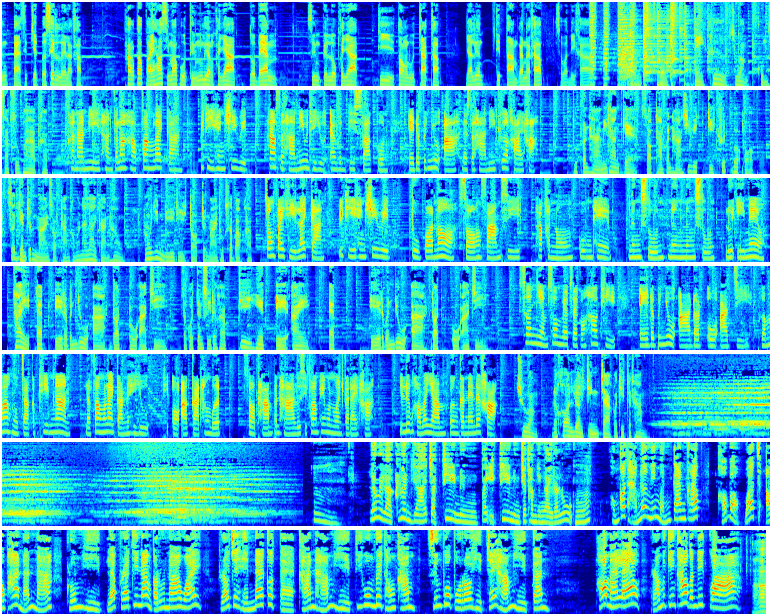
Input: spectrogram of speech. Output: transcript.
72-87%เลยล่ะครับครั้งต่อไปเฮาสิมาพูดถึงเรื่องพยาธิตัวแบนซึ่งเป็นโรคพยาธิ ที่ต้องรู้จักครับ อย่าลืมติดตามกันนะครับ สวัสดีครับในคือช่วงขุมทรัพย์สุภาพครับ ขณะนี้ท่านกำลังรับฟังรายการ วิถีแห่งชีวิตทางสถานีวิทยุแอเวนติสากล AWR และสถานีเครือข่ายค่ะ ทุกปัญหามีทางแก้สอบถามปัญหาชีวิตที่คิดบ่ออก เสื้อเขียนจดหมายสอบถามเขามาในรายการเฮา เฮายินดีที่ตอบจดหมายถูกสาบบครับ ทรงไปที่รายการ วิถีแห่งชีวิต ตู่ปอน่อสองสามสีพักขนงกรุงเทพ10110 หรืออีเมลไทย at awr.org สะกดจังสีนะครับ ที่ h a i at awr.org ส่วนเยี่ยมส้มเว็บไซต์ของเฮาที่ awr.org เพื่อมาหูจักกับทีมงาน และฟังวารายการวิทยุที่ออกอากาศทั้งเบิด สอบถามปัญหาหรือสิฟังเพลงวนๆกระไดค่ะ อย่าลืมเขามายามเบิงกันแน่นด้วยค่ะ ช่วงและข้อเรื่องจริงจากพระคิดจะทำอืมแล้วเวลาเคลื่อนย้ายจากที่หนึ่งไปอีกที่หนึ่งจะทำยังไงละลูกหืมผมก็ถามเรื่องนี้เหมือนกันครับ เขาบอกว่าจะเอาผ้าหนาหนาๆคลุมหีบและพระที่นั่งกรุณาไว้ เราจะเห็นได้ก็แต่คานหามหีบที่หุ้มด้วยทองคำซึ่งพวกปุโรหิตใช้หามหีบกันพ่อมาแล้ว เรามากินข้าวกันดีกว่าอ่า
